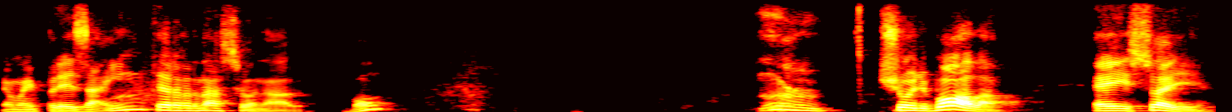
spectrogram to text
É uma empresa internacional, tá bom? Show de bola? É isso aí.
